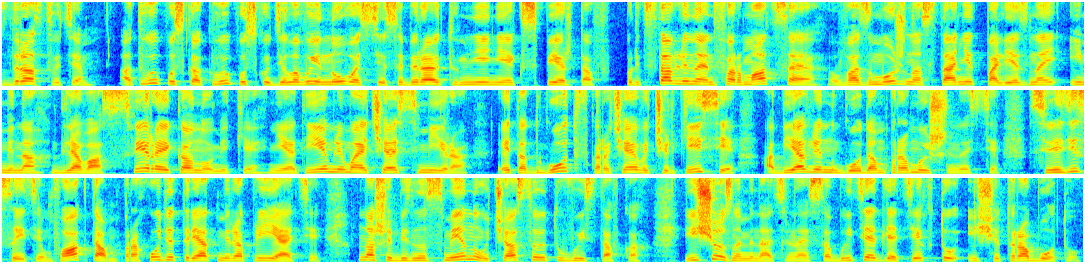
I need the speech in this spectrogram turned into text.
Здравствуйте. От выпуска к выпуску деловые новости собирают мнения экспертов. Представленная информация, возможно, станет полезной именно для вас. Сфера экономики – неотъемлемая часть мира. Этот год в Карачаево-Черкесии объявлен годом промышленности. В связи с этим фактом проходит ряд мероприятий. Наши бизнесмены участвуют в выставках. Еще знаменательное событие для тех, кто ищет работу.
